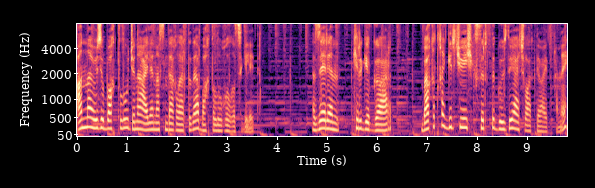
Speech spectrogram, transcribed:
анна өзү бактылуу жана айланасындагыларды да бактылуу кылгысы келет. Зерен киргегард бакытка кирчү эшик сыртты көздөй ачылат деп айткан э?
